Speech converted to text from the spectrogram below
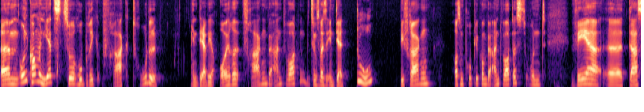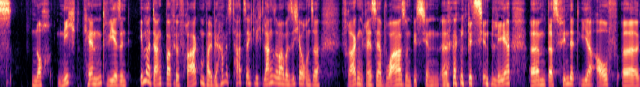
Ähm, und kommen jetzt zur Rubrik Frag Trudel, in der wir eure Fragen beantworten, beziehungsweise in der du die Fragen aus dem Publikum beantwortest. Und wer äh, das noch nicht kennt, wir sind immer dankbar für Fragen, weil wir haben jetzt tatsächlich langsam aber sicher unser Fragenreservoir so ein bisschen, äh, ein bisschen leer. Ähm, das findet ihr auf äh,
